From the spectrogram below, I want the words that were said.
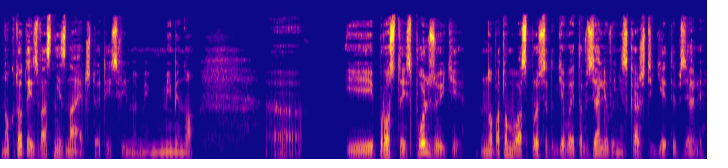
но кто-то из вас не знает, что это из фильма «Мимино». И просто используете, но потом вас спросят, где вы это взяли, вы не скажете, где это взяли.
